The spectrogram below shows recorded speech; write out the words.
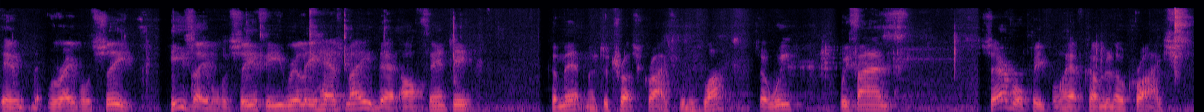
and we're able to see, he's able to see if he really has made that authentic commitment to trust Christ with his life. So we, we find several people have come to know Christ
